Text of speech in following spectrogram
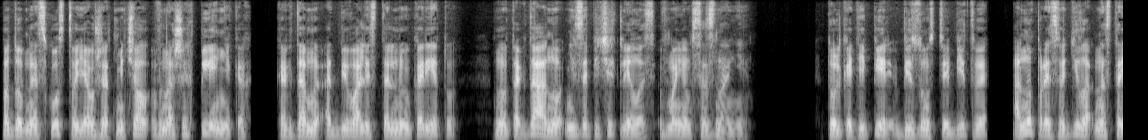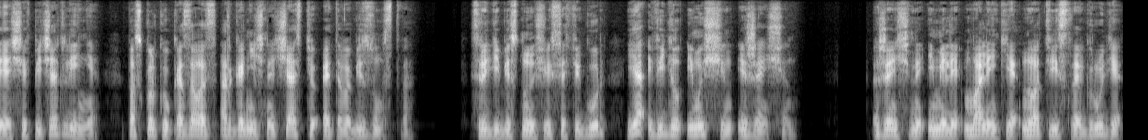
Подобное сходство я уже отмечал в наших пленниках, когда мы отбивали стальную карету, но тогда оно не запечатлелось в моем сознании. Только теперь, в безумстве битвы, оно производило настоящее впечатление, поскольку казалось органичной частью этого безумства. Среди беснующихся фигур я видел и мужчин, и женщин. Женщины имели маленькие, но отвислые груди,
